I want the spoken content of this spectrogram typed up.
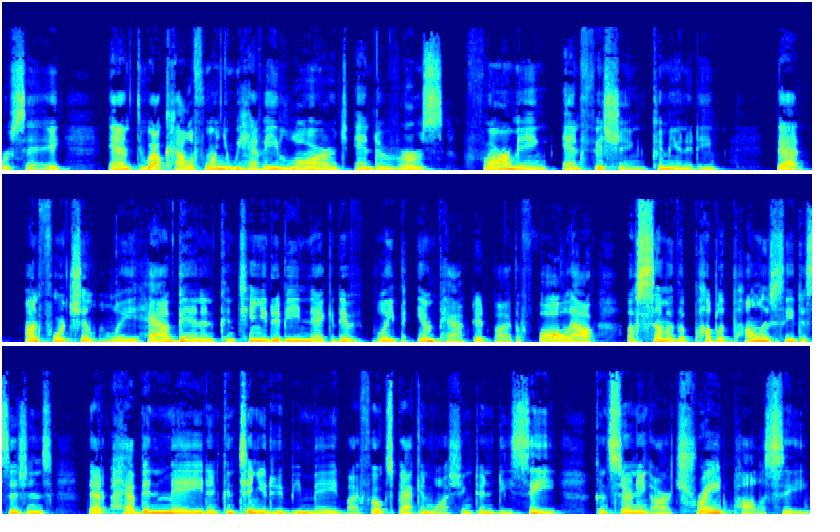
per se. And throughout California, we have a large and diverse farming and fishing community that unfortunately have been and continue to be negatively impacted by the fallout of some of the public policy decisions that have been made and continue to be made by folks back in Washington, D.C., concerning our trade policy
